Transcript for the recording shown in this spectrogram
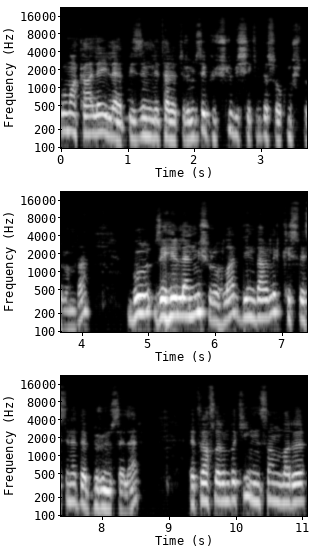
bu makaleyle bizim literatürümüze güçlü bir şekilde sokmuş durumda. Bu zehirlenmiş ruhlar dindarlık kisvesine de bürünseler, etraflarındaki insanları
